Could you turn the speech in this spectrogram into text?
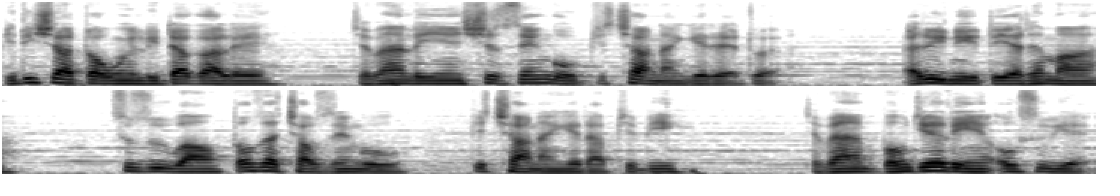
ဗြိတိရှတော်ဝင်လီတပ်ကလည်းဂျပန်လေယာဉ်8စင်းကိုပစ်ချနိုင်ခဲ့တဲ့အတွက်အဲ့ဒီနေ့တရက်ထဲမှာ စုစုပေါင်း36စင်းကိုပစ်ချနိုင်ခဲ့တာဖြစ်ပြီးဂျပန်ဘုံကျဲလေယာဉ်အုပ်စုရဲ့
